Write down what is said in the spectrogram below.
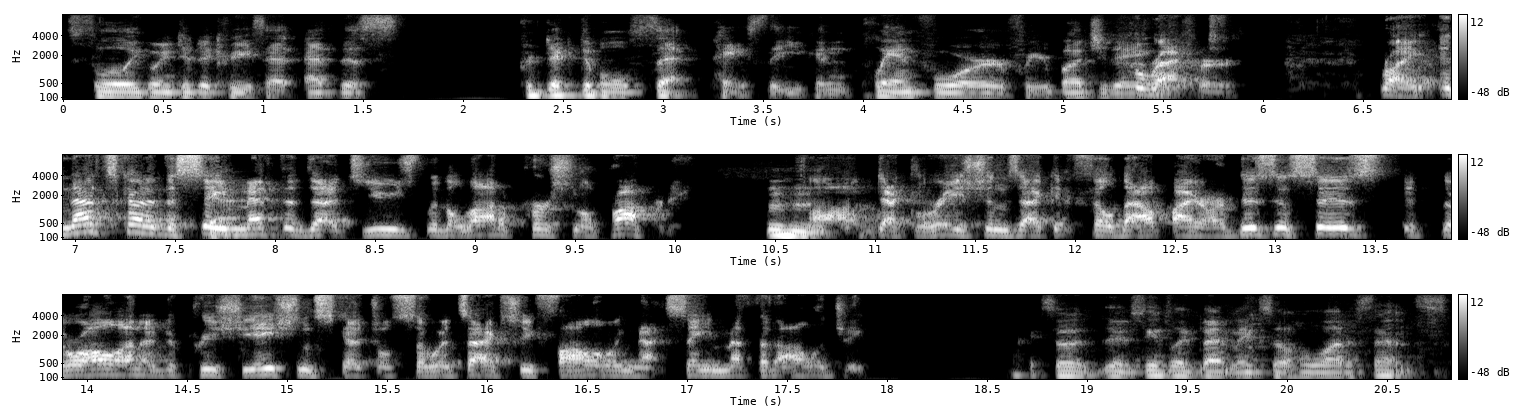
slowly going to decrease at, at this predictable set pace that you can plan for for your budgeting. Correct. For, Right. And that's kind of the same Yeah. method that's used with a lot of personal property. Mhm. Uh, declarations that get filled out by our businesses, it- they're all on a depreciation schedule. So it's actually following that same methodology. Okay, so it, it seems like that makes a whole lot of sense.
